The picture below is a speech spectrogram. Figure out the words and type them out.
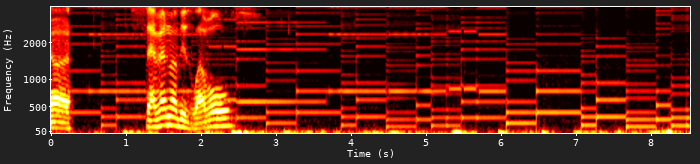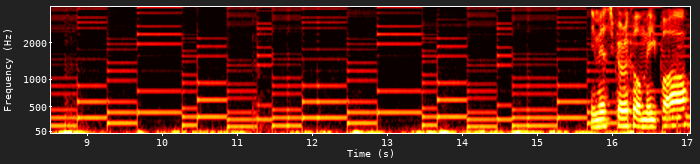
God. Seven of these levels? You missed Critical Meatball?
